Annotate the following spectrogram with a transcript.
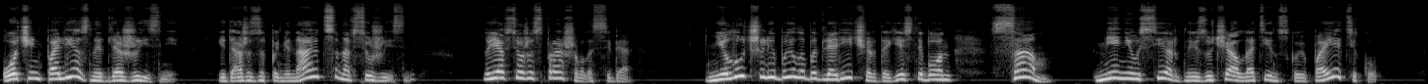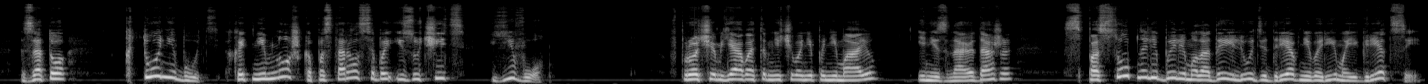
очень полезны для жизни и даже запоминаются на всю жизнь. Но я все же спрашивала себя, не лучше ли было бы для Ричарда, если бы он сам менее усердно изучал латинскую поэтику, зато кто-нибудь хоть немножко постарался бы изучить его. Впрочем, я в этом ничего не понимаю и не знаю даже, способны ли были молодые люди Древнего Рима и Греции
